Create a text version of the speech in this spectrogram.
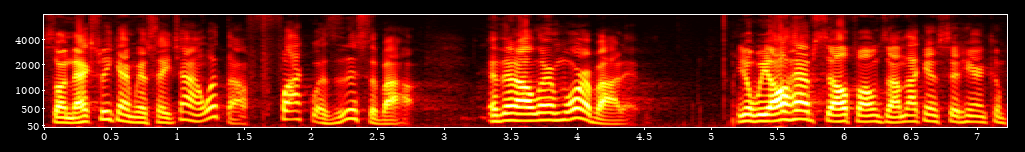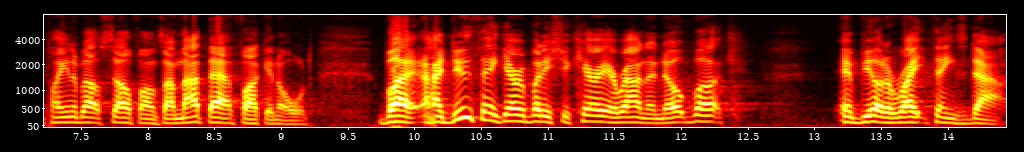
So next week I'm going to say, John, what the fuck was this about? And then I'll learn more about it. You know, we all have cell phones. I'm not going to sit here and complain about cell phones. I'm not that fucking old. But I do think everybody should carry around a notebook and be able to write things down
